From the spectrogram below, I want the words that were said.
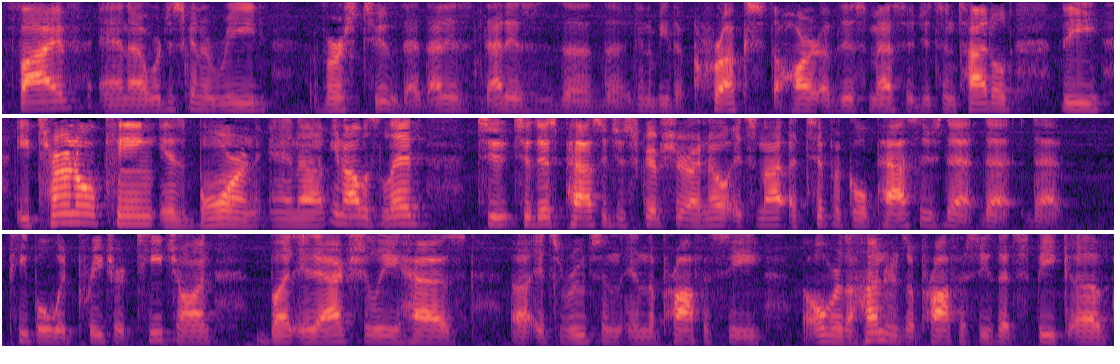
five, and uh, we're just going to read verse 2 that that is that is the, the going to be the crux the heart of this message. It's entitled the eternal king is born. And uh, you know i was led to to this passage of scripture. I know it's not a typical passage that that that people would preach or teach on but it actually has uh, its roots in, in the prophecy over the hundreds of prophecies that speak of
